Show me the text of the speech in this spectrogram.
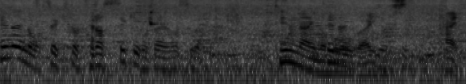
店内のお席とテラス席ございますが店内の方がいいです。はい。こ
